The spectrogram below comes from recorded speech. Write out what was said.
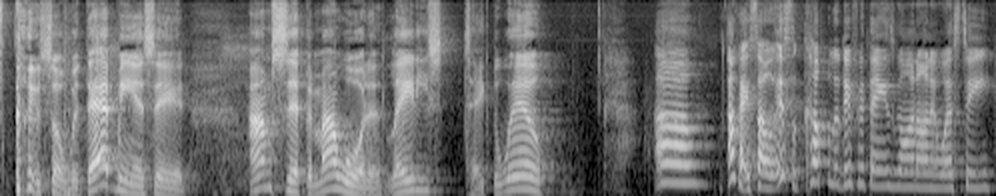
so with that being said, I'm sipping my water. Ladies, take the wheel. Um. Okay, so it's a couple of different things going on in West T,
